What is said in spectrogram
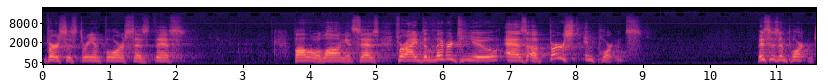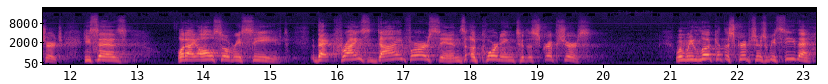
verses 3 and 4 says this. Follow along. It says, For I delivered to you as of first importance. This is important, church. He says, What I also received, that Christ died for our sins according to the scriptures. When we look at the scriptures, we see that.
